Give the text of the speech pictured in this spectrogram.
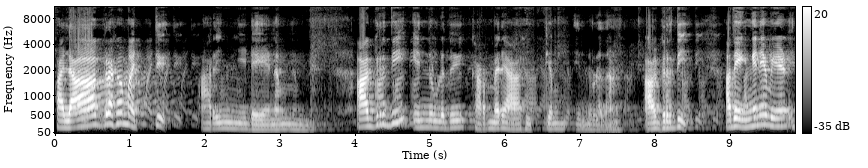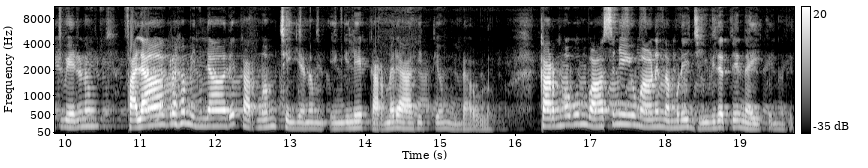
ഫലാഗ്രഹമറ്റ് അറിഞ്ഞിടേണം. അകൃതി എന്നുള്ളത് കർമ്മരാഹിത്യം എന്നുള്ളതാണ്. അകൃതി അതെങ്ങനെ വേ വരണം? ഫലാഗ്രഹമില്ലാതെ കർമ്മം ചെയ്യണം എങ്കിലേ കർമ്മരാഹിത്യം ഉണ്ടാവുള്ളൂ. കർമ്മവും വാസനയുമാണ് നമ്മുടെ ജീവിതത്തെ നയിക്കുന്നത്.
